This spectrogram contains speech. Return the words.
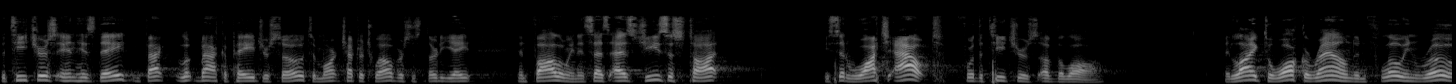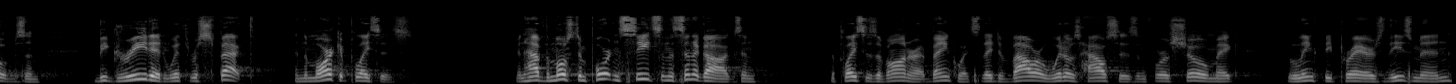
the teachers in his day. In fact, look back a page or so to Mark chapter 12 verses 38 and following. It says, as Jesus taught, he said, watch out for the teachers of the law. They like to walk around in flowing robes and be greeted with respect in the marketplaces and have the most important seats in the synagogues and the places of honor at banquets. They devour widows' houses and for a show make lengthy prayers. These men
